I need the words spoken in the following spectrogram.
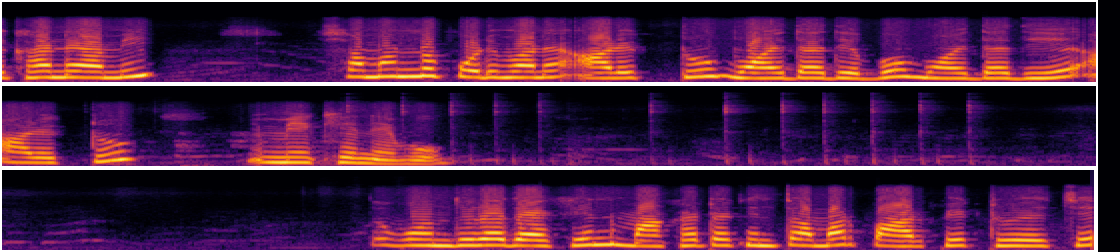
এখানে আমি সামান্য পরিমাণে আর একটু ময়দা দেব। ময়দা দিয়ে আর একটু মেখে নেব। তো বন্ধুরা দেখেন, মাখাটা কিন্তু আমার পারফেক্ট হয়েছে।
